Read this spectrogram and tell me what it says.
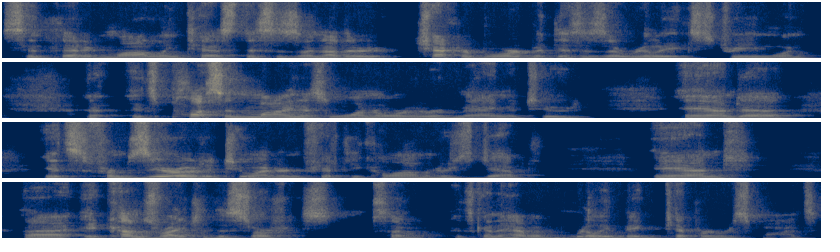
synthetic modeling test. This is another checkerboard, but this is a really extreme one. It's plus and minus one order of magnitude. And uh, it's from zero to 250 kilometers depth. And uh, it comes right to the surface. So it's gonna have a really big tipper response.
